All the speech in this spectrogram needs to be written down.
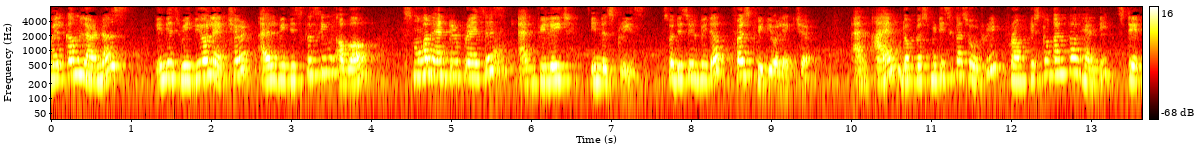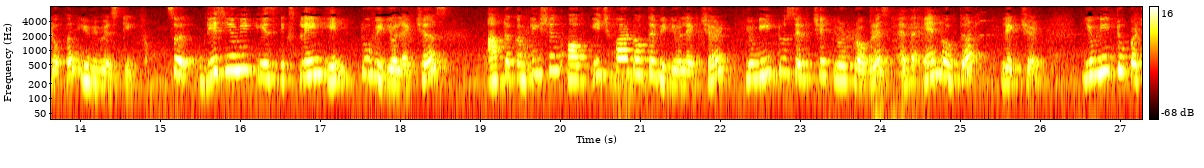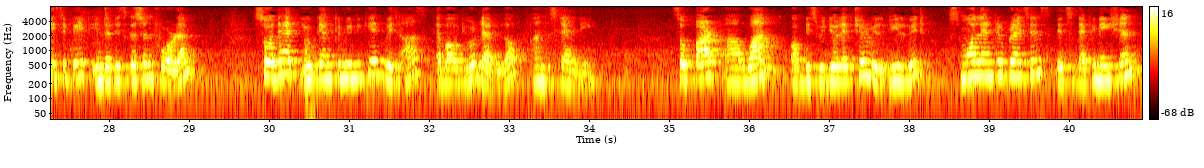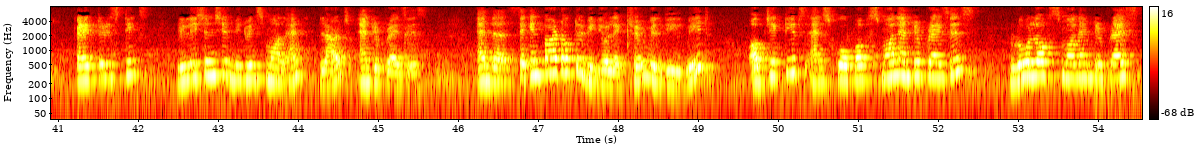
Welcome learners. In this video lecture, I will be discussing about small enterprises and village industries. So this will be the first video lecture. And I am Dr. Smritishikha Choudhury from Krishnakanta Handiqui State Open University. So this unit is explained in two video lectures. After completion of each part of the video lecture, you need to self-check your progress at the end of the lecture. You need to participate in the discussion forum so that you can communicate with us about your level of understanding. So part uh, 1 of this video lecture will deal with small enterprises, its definition, characteristics, relationship between small and large enterprises. And the second part of the video lecture will deal with objectives and scope of small enterprises, role of small enterprise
